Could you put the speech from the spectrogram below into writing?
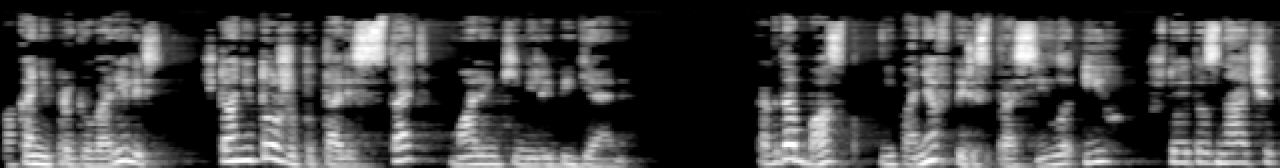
пока не проговорились, что они тоже пытались стать маленькими лебедями. Когда Баст, не поняв, переспросила их, что это значит,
